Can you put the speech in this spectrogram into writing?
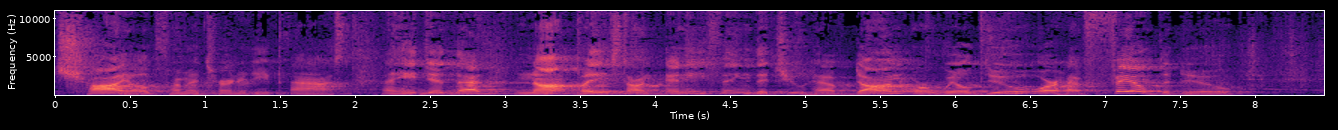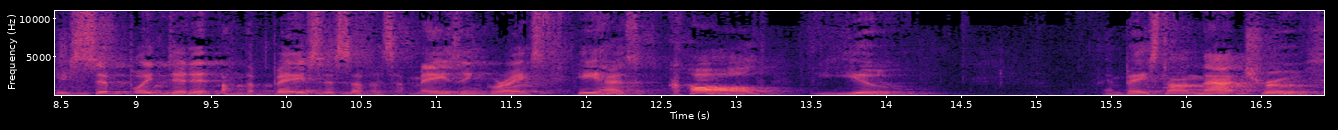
child from eternity past. And he did that not based on anything that you have done or will do or have failed to do, he simply did it on the basis of His amazing grace. He has called you. And based on that truth,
